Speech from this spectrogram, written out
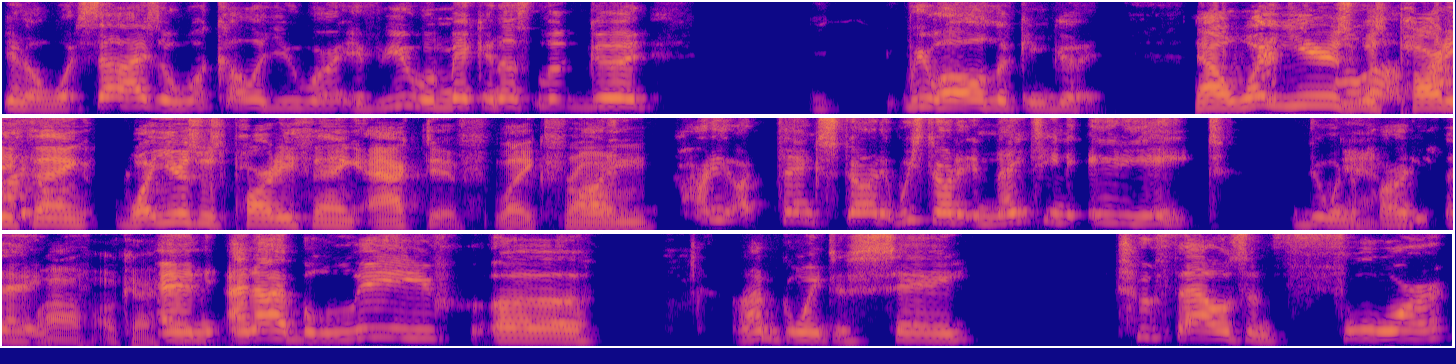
you know, what size or what color you were. If you were making us look good, we were all looking good. Now, what years was Party Thing? What years was Party Thing active? Like from? party, party thing started. We started in 1988 doing the party thing, Wow. Okay. and and I believe uh, I'm going to say 2004,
